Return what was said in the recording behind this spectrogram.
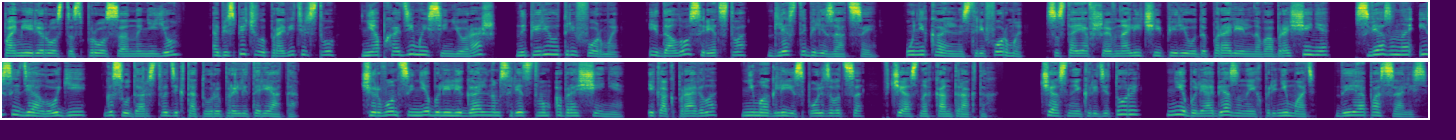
по мере роста спроса на нее обеспечило правительству необходимый сеньораж на период реформы и дало средства для стабилизации. Уникальность реформы, состоявшая в наличии периода параллельного обращения, связана и с идеологией государства диктатуры пролетариата. Червонцы не были легальным средством обращения и, как правило, не могли использоваться в частных контрактах. Частные кредиторы не были обязаны их принимать, да и опасались.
